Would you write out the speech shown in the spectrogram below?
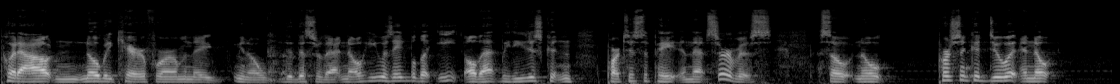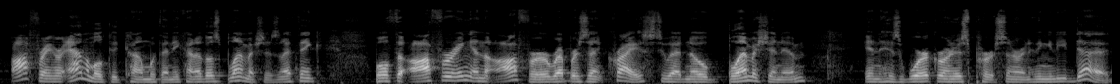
put out and nobody cared for him and they, you know, did this or that. No, he was able to eat all that, but he just couldn't participate in that service. So no person could do it and no offering or animal could come with any kind of those blemishes. And I think both the offering and the offer represent Christ, who had no blemish in him, in his work or in his person or anything that he did.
